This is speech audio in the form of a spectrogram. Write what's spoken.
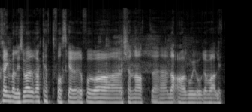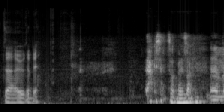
trenger vel ikke være rakettforsker for å skjønne at eh, det Aro gjorde, var litt eh, uryddig. Jeg har ikke sett sånn med saken. Um,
